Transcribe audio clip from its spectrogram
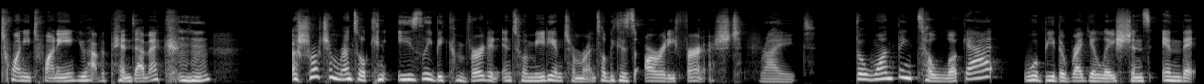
2020, you have a pandemic, Mhm. A short term rental can easily be converted into a medium term rental because it's already furnished. Right. The one thing to look at will be the regulations in the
